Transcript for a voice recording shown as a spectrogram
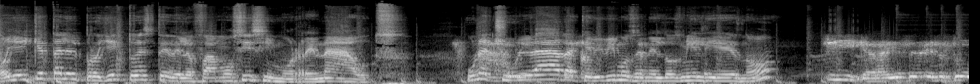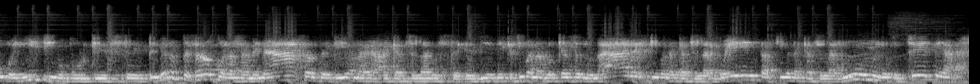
Oye, ¿y qué tal el proyecto este del famosísimo Renault? Una ah, chulada que vivimos en el 2010, ¿no? Sí, caray, ese, ese estuvo buenísimo porque este, primero empezaron con las amenazas de que iban a, cancelar, este, de, que se iban a bloquear celulares, que iban a cancelar cuentas, que iban a cancelar números, etcétera,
